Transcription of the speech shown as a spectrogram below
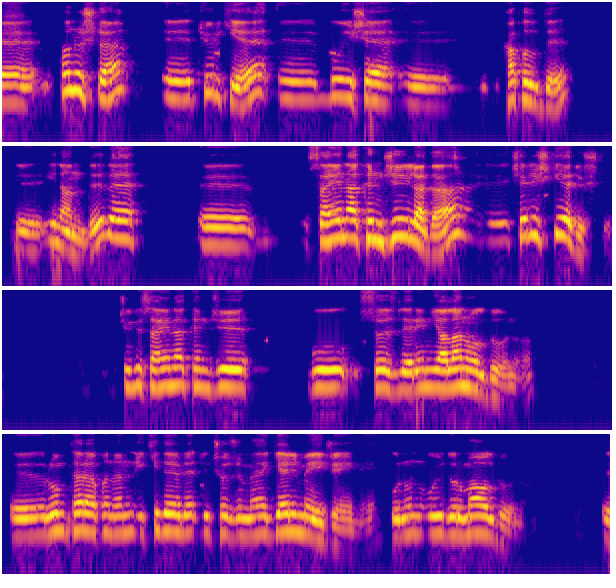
E, sonuçta e, Türkiye e, bu işe e, kapıldı, e, inandı ve e, Sayın Akıncı'yla da e, çelişkiye düştü. Çünkü Sayın Akıncı bu sözlerin yalan olduğunu, e, Rum tarafının iki devletli çözüme gelmeyeceğini, bunun uydurma olduğunu, e,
